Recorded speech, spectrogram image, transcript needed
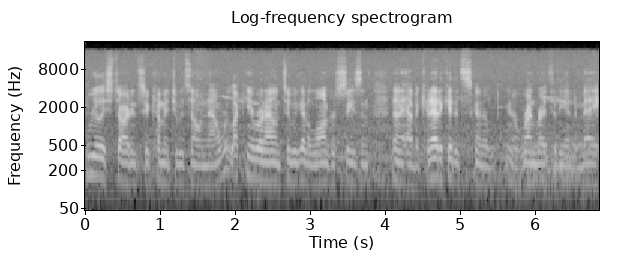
really starting to come into its own now. We're lucky in Rhode Island too. We got a longer season than they have in Connecticut. It's going to you know run right to the end of May.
